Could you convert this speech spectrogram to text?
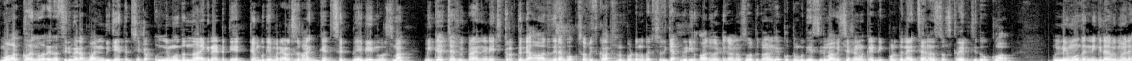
മാർക്കോ എന്ന് പറയുന്ന സിനിമയുടെ വൻ വിജയത്തിന് ശേഷം ഉണ്ണിമുതൽ നായകനായിട്ടെത്തിയ ഏറ്റവും പുതിയ മലയാള ചിത്രമാണ് ഗെറ്റ് സെറ്റ് ബേബി എന്ന് പറയുന്ന സിനിമ. മികച്ച അഭിപ്രായം നേടിയ ചിത്രത്തിന്റെ ആദ്യ ദിനം ബോക്സ് ഓഫീസ് കളക്ഷൻ റിപ്പോർട്ട് ഒന്ന് പരിശോധിക്കാം. വീഡിയോ ആദ്യമായിട്ട് കാണുന്ന സുഹൃത്തുക്കളാണെങ്കിൽ പുത്തം പുതിയ സിനിമാ വിശേഷങ്ങൾക്കായിട്ട് ഇപ്പോൾ തന്നെ ചാനൽ സബ്സ്ക്രൈബ് ചെയ്ത് നോക്കുക ഉണ്ണിമൂതൻ നികിര വിമര്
